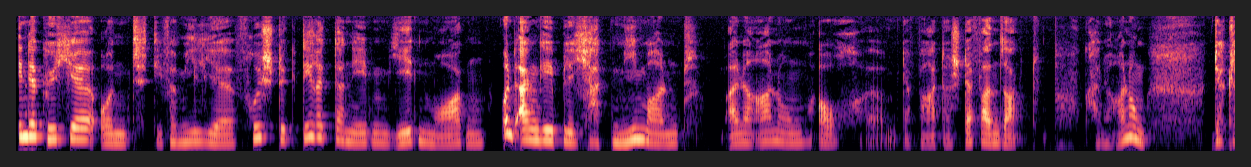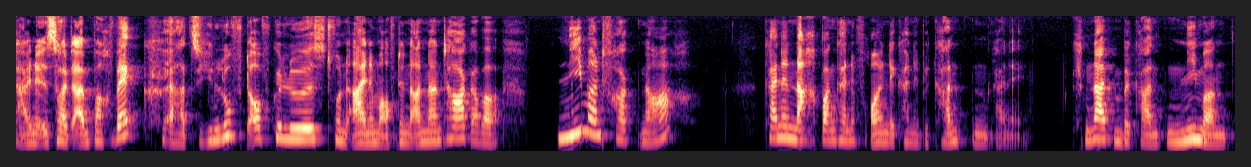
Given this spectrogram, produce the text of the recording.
in der Küche und die Familie frühstückt direkt daneben jeden Morgen. Und angeblich hat niemand eine Ahnung. Auch äh, der Vater Stefan sagt, keine Ahnung, der Kleine ist halt einfach weg. Er hat sich in Luft aufgelöst von einem auf den anderen Tag, aber niemand fragt nach. Keine Nachbarn, keine Freunde, keine Bekannten, keine Kneipenbekannten, niemand.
